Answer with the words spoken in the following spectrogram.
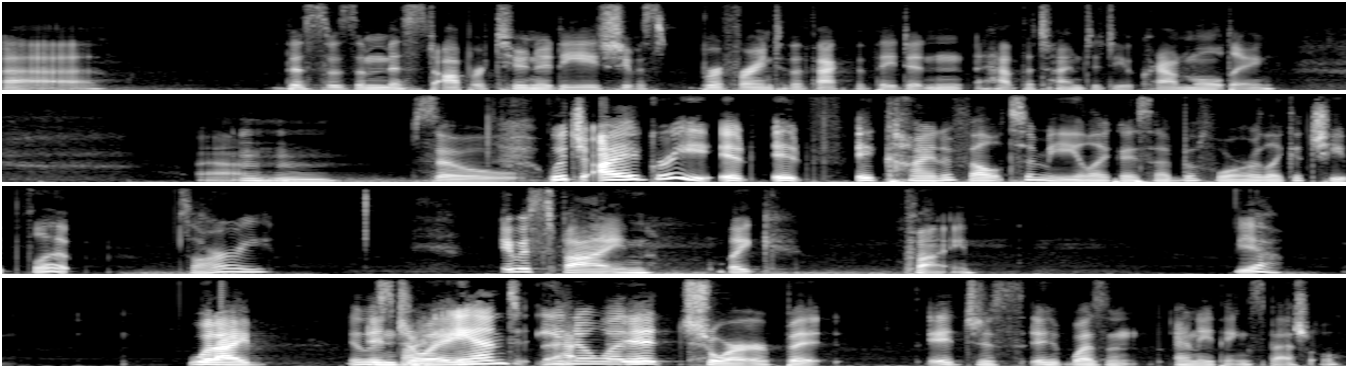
uh, this was a missed opportunity. She was referring to the fact that they didn't have the time to do crown molding. Um, So, Which I agree. It it it kind of felt to me, like I said before, like a cheap flip. Sorry. It was fine. Like, fine. Yeah, Would I it was enjoy? fine. And you that- know what? It sure, but it just it wasn't anything special.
